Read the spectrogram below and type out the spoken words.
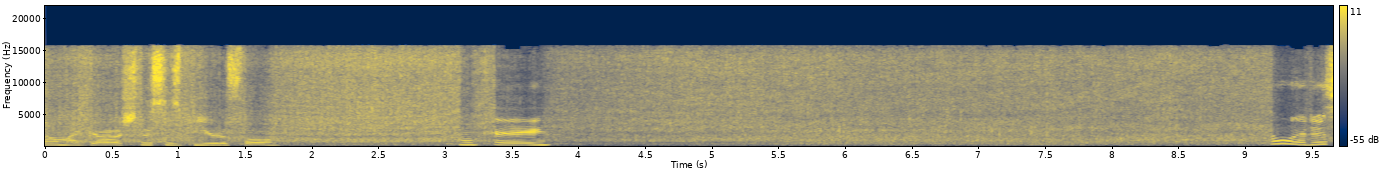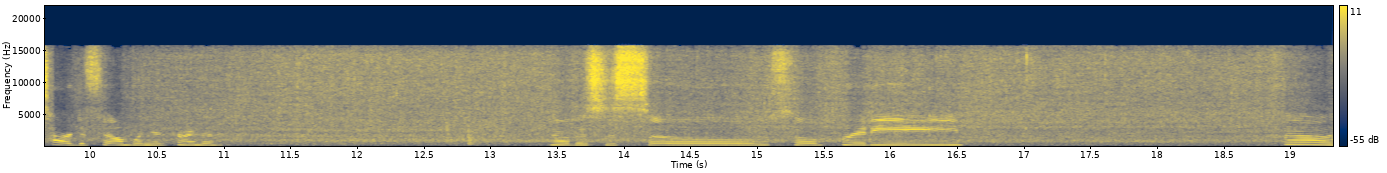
Oh my gosh, this is beautiful. Okay. Oh, it is hard to film when you're kind of... Oh, this is so, so pretty. Oh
